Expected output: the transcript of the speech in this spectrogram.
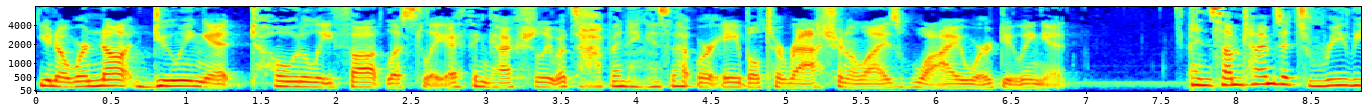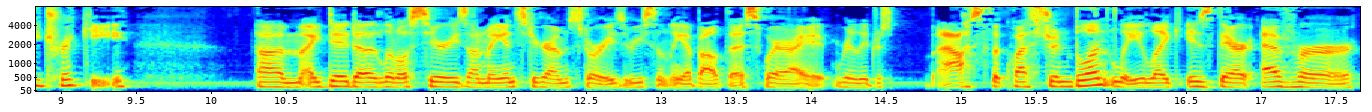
you know, we're not doing it totally thoughtlessly. I think actually what's happening is that we're able to rationalize why we're doing it. And sometimes it's really tricky. Um, I did a little series on my Instagram stories recently about this where I really just asked the question bluntly, like, is there ever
